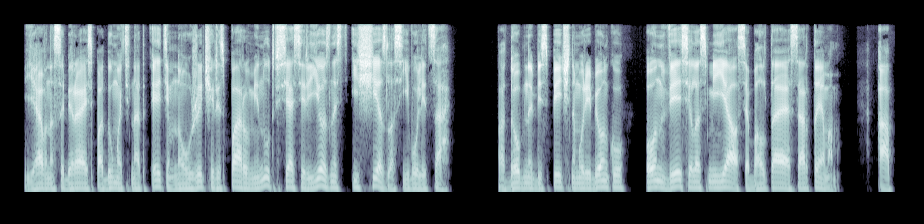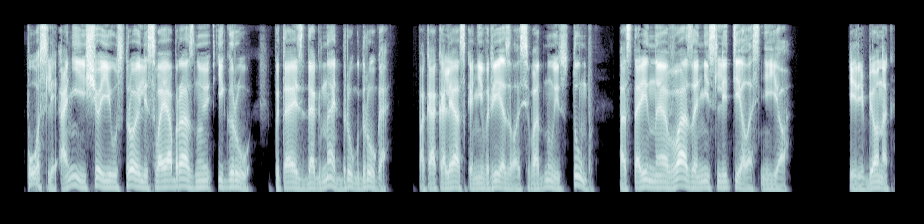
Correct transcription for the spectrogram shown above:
явно собираясь подумать над этим, но уже через пару минут вся серьезность исчезла с его лица. Подобно беспечному ребенку, он весело смеялся, болтая с Артемом. А после они еще и устроили своеобразную игру, пытаясь догнать друг друга, пока коляска не врезалась в одну из тумб, а старинная ваза не слетела с нее. И ребенок,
